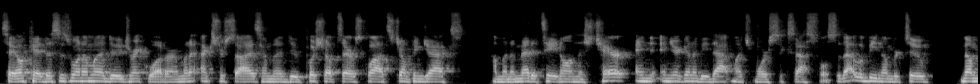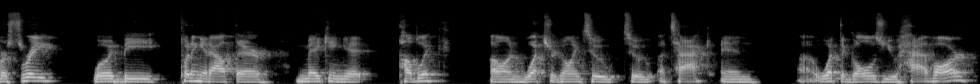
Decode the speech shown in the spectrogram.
say, okay, this is what I'm going to do drink water. I'm going to exercise. I'm going to do push ups, air squats, jumping jacks. I'm going to meditate on this chair. And, and you're going to be that much more successful. So that would be number two. Number three would be putting it out there, making it public on what you're going to, to attack and uh, what the goals you have are.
